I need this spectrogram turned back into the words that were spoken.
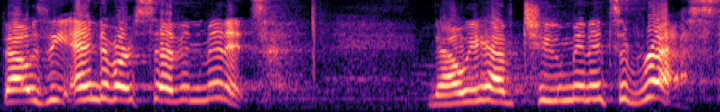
That was the end of our seven minutes. Now we have two minutes of rest.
